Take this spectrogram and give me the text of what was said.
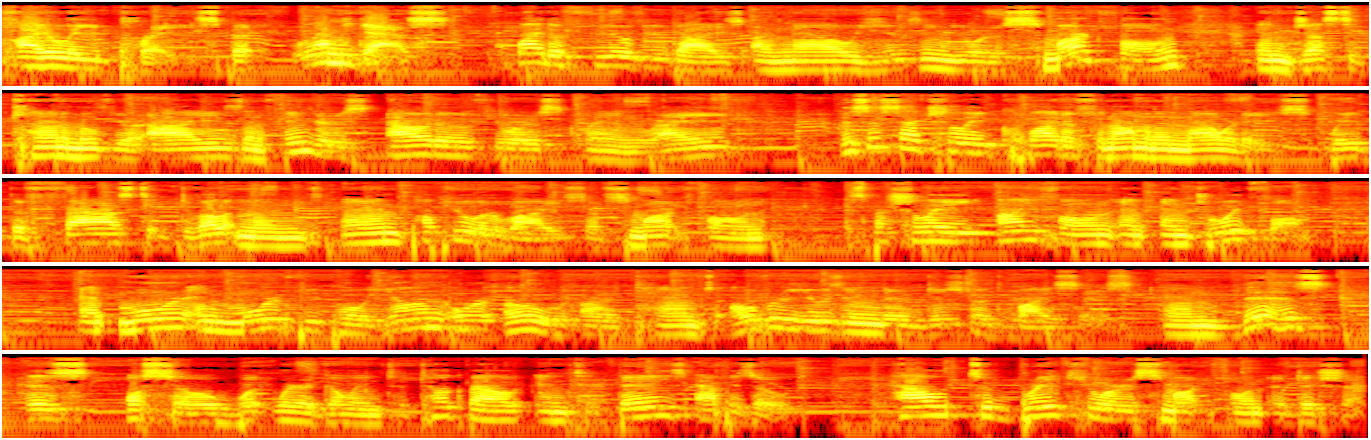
highly praised. But let me guess, quite a few of you guys are now using your smartphone and just can't move your eyes and fingers out of your screen, right? This is actually quite a phenomenon nowadays with the fast development and popular rise of smartphone, especially iPhone and Android phone. And more and more people, young or old, are tend to overusing their digital devices. And this is also what we're going to talk about in today's episode how to break your smartphone addiction.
